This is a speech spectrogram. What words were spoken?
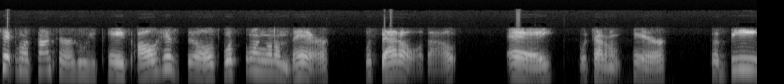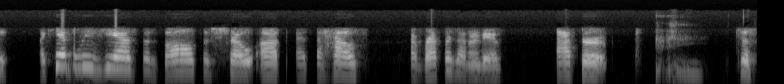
sitting with Hunter, who he pays all his bills. What's going on there? What's that all about? A, which I don't care. But B, I can't believe he has the gall to show up at the House of Representatives after just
